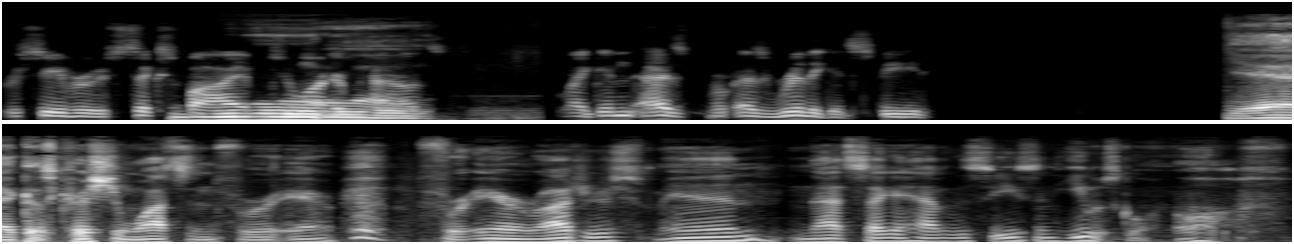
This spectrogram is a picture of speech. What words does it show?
receiver who's 6'5", 200 pounds, like and has has really good speed. Yeah, because Christian Watson for Aaron for Aaron Rodgers, man, in that second half of the season, he was going off.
